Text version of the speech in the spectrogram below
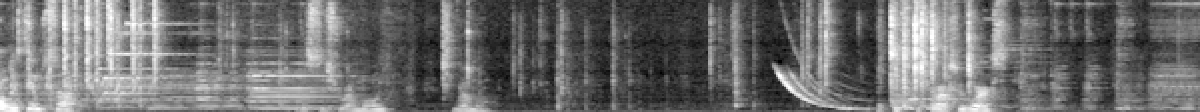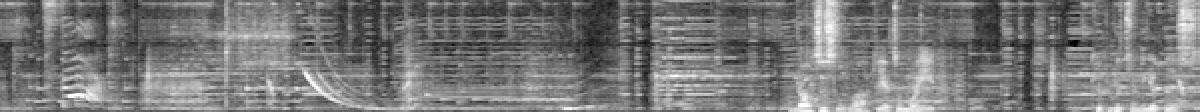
All these games suck. Let's just rumble. Rumble. But this actually works. It's just luck. You have to wait. Koopa gets gonna get this.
